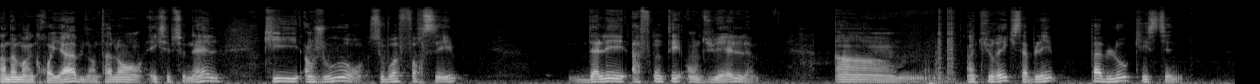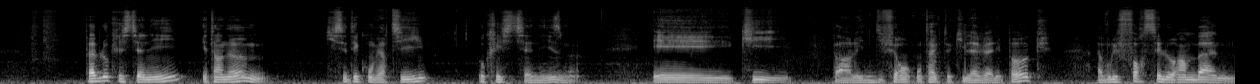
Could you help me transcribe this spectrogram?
un homme incroyable, d'un talent exceptionnel, qui un jour se voit forcé d'aller affronter en duel un, curé qui s'appelait Pablo Cristiani. Pablo Cristiani est un homme qui s'était converti au christianisme et qui, par les différents contacts qu'il avait à l'époque, a voulu forcer le Ramban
